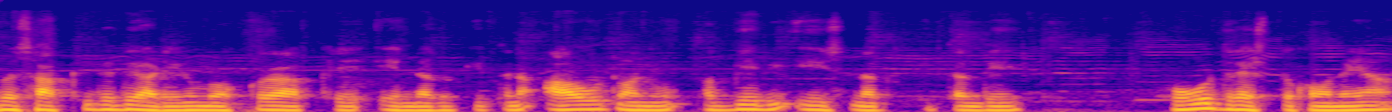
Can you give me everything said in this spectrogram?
ਵਿਸਾਖੀ ਦੇ ਦਿਹਾੜੇ ਨੂੰ ਮੌਕਾ ਰੱਖ ਕੇ ਇਹ ਨਗਰ ਕੀਰਤਨ, ਆਓ ਤੁਹਾਨੂੰ ਅੱਗੇ ਵੀ ਇਸ ਨਗਰ ਕੀਰਤਨ ਦੇ ਹੋਰ ਦ੍ਰਿਸ਼ ਦਿਖਾਉਂਦੇ ਆ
